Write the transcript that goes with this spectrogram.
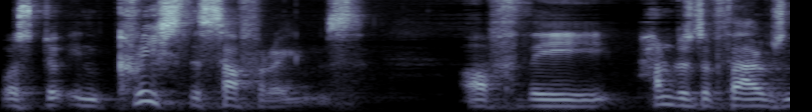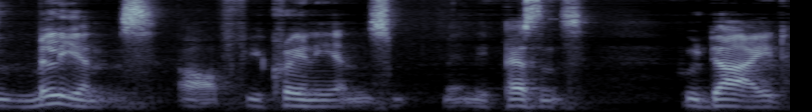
was to increase the sufferings of the hundreds of thousands, millions of Ukrainians, mainly peasants, who died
